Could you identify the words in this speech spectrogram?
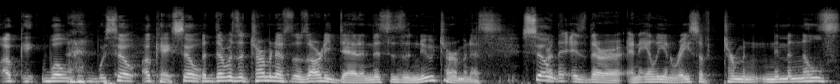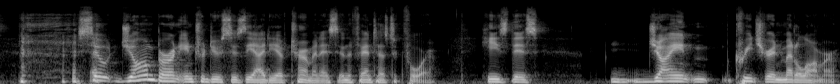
okay. Well, so okay. So But there was a terminus that was already dead, and this is a new terminus. So- there, is there an alien race of terminimals? so John Byrne introduces the idea of terminus in the Fantastic Four. He's this giant creature in metal armor,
